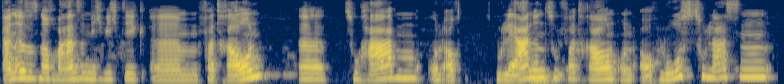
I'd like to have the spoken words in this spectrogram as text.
Dann ist es noch wahnsinnig wichtig, ähm, Vertrauen äh, zu haben und auch zu lernen zu vertrauen und auch loszulassen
